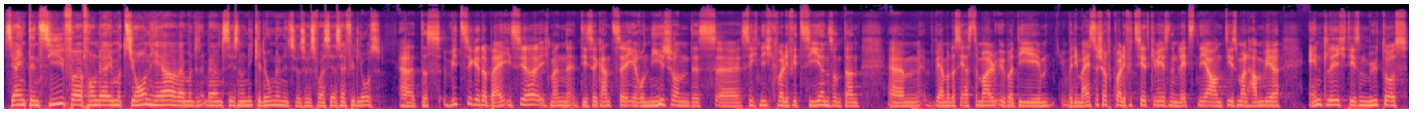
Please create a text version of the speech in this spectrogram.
sehr intensiv äh, von der Emotion her, weil, uns das noch nicht gelungen ist. Also es war sehr, sehr viel los. Äh, das Witzige dabei ist ja, ich meine, diese ganze Ironie schon des äh, sich nicht qualifizierens und dann ähm, wäre man das erste Mal über die, über die Meisterschaft qualifiziert gewesen im letzten Jahr und diesmal haben wir endlich diesen Mythos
